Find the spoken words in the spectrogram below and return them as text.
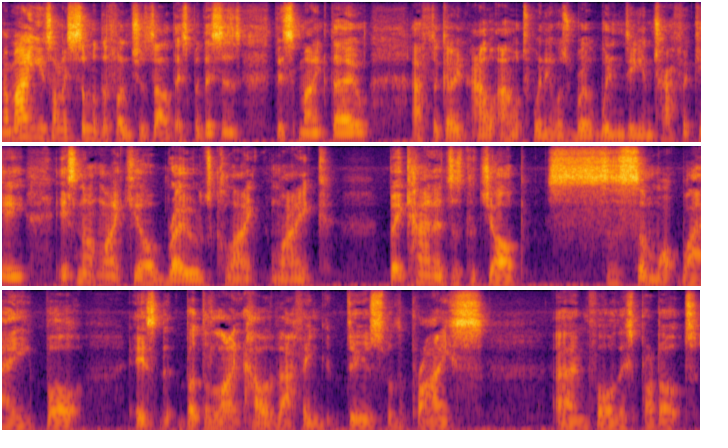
I might utilise some of the functions out of this, but this is this mic though. After going out out when it was real windy and trafficy, it's not like your Rode like like, but it kind of does the job somewhat way. But it's but the light, however, I think does for the price, um, for this product.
